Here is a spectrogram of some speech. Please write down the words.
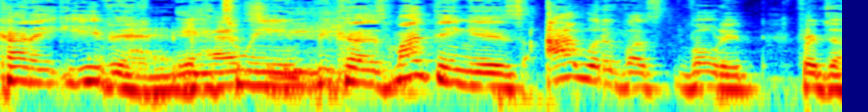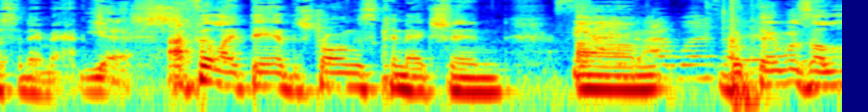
Kind of even It between be. because my thing is I would have voted for Justin and Matt. Yes. I feel like they had the strongest connection. See, I- I was but on there was a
